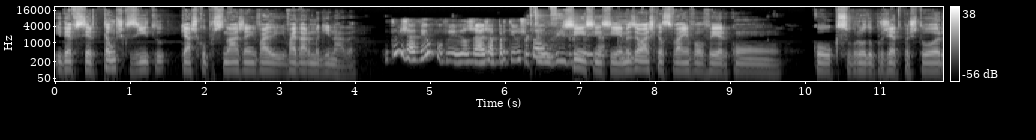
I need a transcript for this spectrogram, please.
e deve ser tão esquisito que acho que o personagem vai, vai dar uma guinada. Então já deu, ele já, já partiu os partiu um Sim, sim, sim, mas eu acho que ele se vai envolver com, com o que sobrou do projeto Pastor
